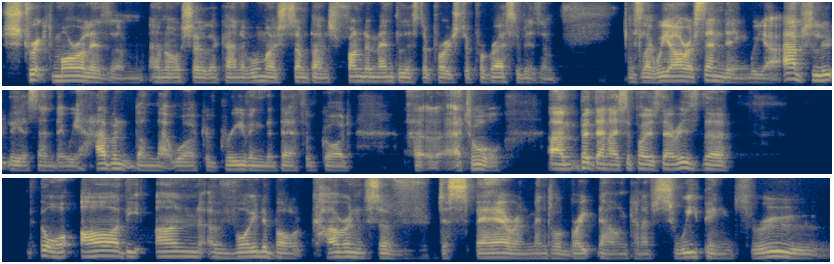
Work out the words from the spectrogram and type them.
strict moralism and also the kind of almost sometimes fundamentalist approach to progressivism. It's like we are ascending, we are absolutely ascending. We haven't done that work of grieving the death of God uh, at all. Um, but then I suppose there is the, or are the unavoidable currents of despair and mental breakdown kind of sweeping through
